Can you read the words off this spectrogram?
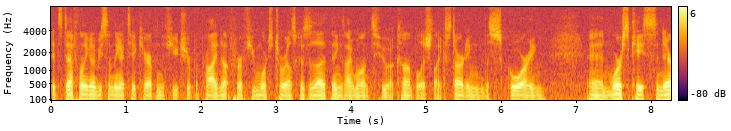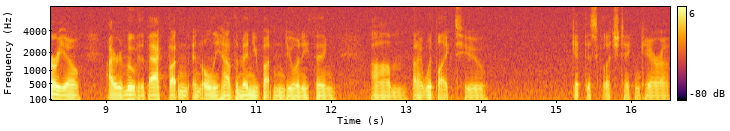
it's definitely going to be something I take care of in the future, but probably not for a few more tutorials because there's other things I want to accomplish, like starting the scoring. And worst case scenario, I remove the back button and only have the menu button do anything. Um, but I would like to get this glitch taken care of.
